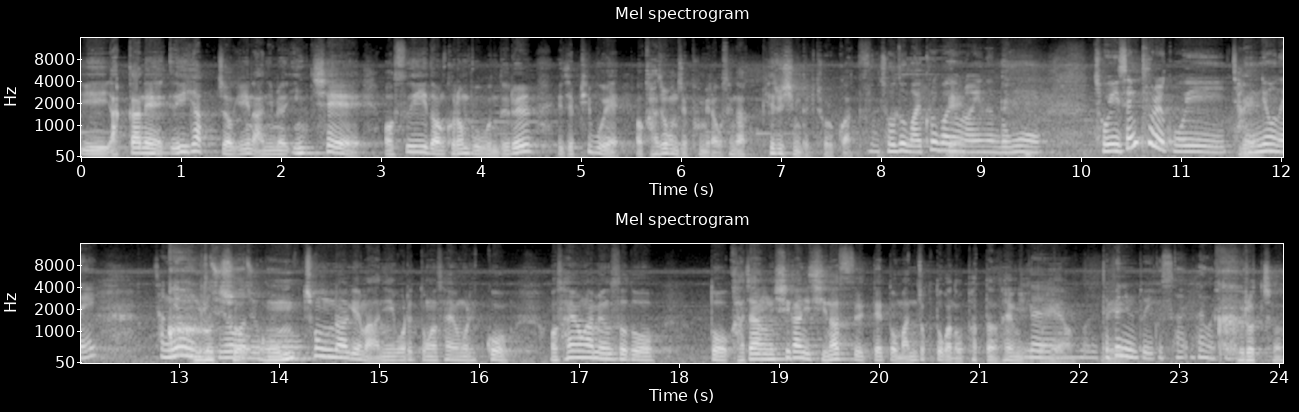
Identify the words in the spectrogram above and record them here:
이 약간의 의학적인 아니면 인체에 어, 쓰이던 그런 부분들을 이제 피부에 어, 가져온 제품이라고 생각해 주시면 되게 좋을 것 같아요. 저도 마이크로바이옴 네. 라인은 너무 저희 샘플을 거의 작년에 작년부터 그렇죠. 주셔가지고 엄청나게 많이 오랫동안 사용을 했고 어, 사용하면서도 또 가장 시간이 지났을 때 또 만족도가 높았던 사용이기도 네, 해요. 맞아요. 네. 대표님도 이거 사, 사용하시나요? 그렇죠.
